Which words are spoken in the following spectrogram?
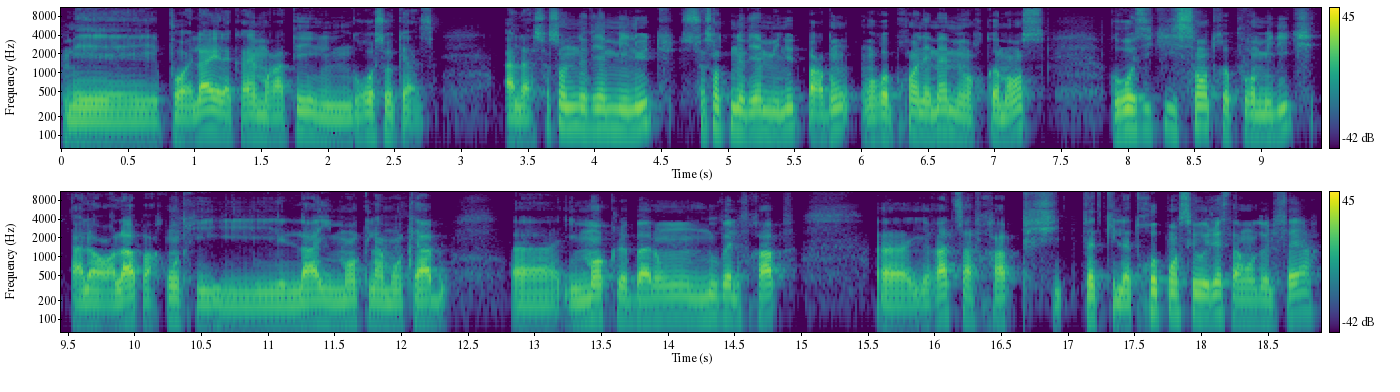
mais pour là il a quand même raté une grosse occasion. À la 69e minute, 69e minute pardon, on reprend les mêmes et on recommence. Grosicki centre pour Milik. Alors là, par contre, il, là, il manque l'immanquable. Euh, il manque le ballon, nouvelle frappe. Euh, il rate sa frappe. Peut-être qu'il a trop pensé au geste avant de le faire.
